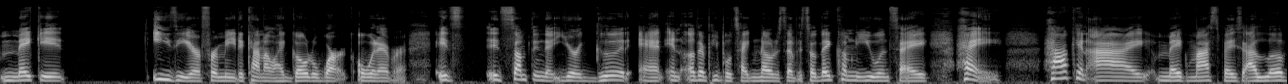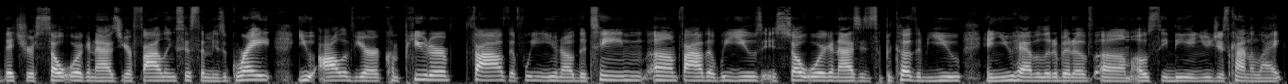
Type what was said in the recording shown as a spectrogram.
make it easier for me to kind of like go to work or whatever. It's it's something that you're good at and other people take notice of it. So they come to you and say, "Hey, how can I make my space? I love that you're so organized. Your filing system is great. You all of your computer files if we you know the team um, file that we use is so organized it's because of you and you have a little bit of um, ocd and you just kind of like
